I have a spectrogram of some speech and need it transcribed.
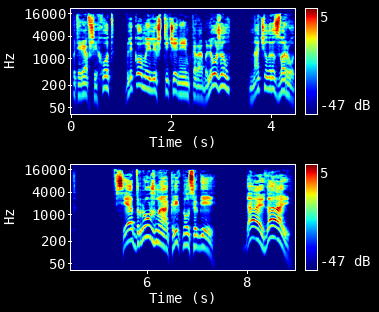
Потерявший ход, влекомый лишь течением корабль ожил, начал разворот, «Все дружно!» — крикнул Сергей. «Дай, дай!»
